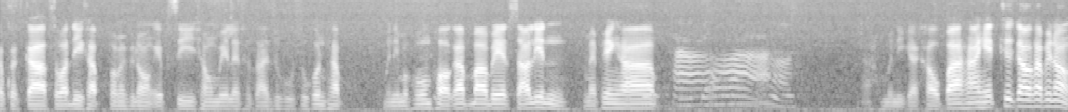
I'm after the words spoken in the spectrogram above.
ครับกกราบสวัสดีครับพ่อแม่พี่น้อง FC ช่องเบลและสไตล์สุขุสุขคนครับวันนี้มาพบพอกับบาเบสสาวลินแม่เพ่งครับค่ะอะมื้อนี้ก็เข้าป่าหาเห็ดคือเก่าครับพี่น้อง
